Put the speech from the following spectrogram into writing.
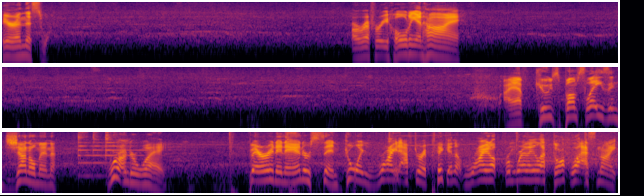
here in this one. Our referee holding it high. I have goosebumps, ladies and gentlemen. We're underway. Barrett and Anderson going right after it, picking up right up from where they left off last night.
